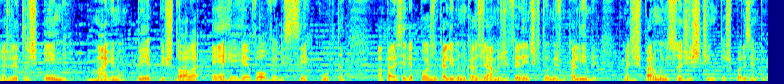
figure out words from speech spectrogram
As letras M, Magnum, P, pistola, R, revólver e C, curta, aparecem depois do calibre no caso de armas diferentes que têm o mesmo calibre, mas disparam munições distintas. Por exemplo,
